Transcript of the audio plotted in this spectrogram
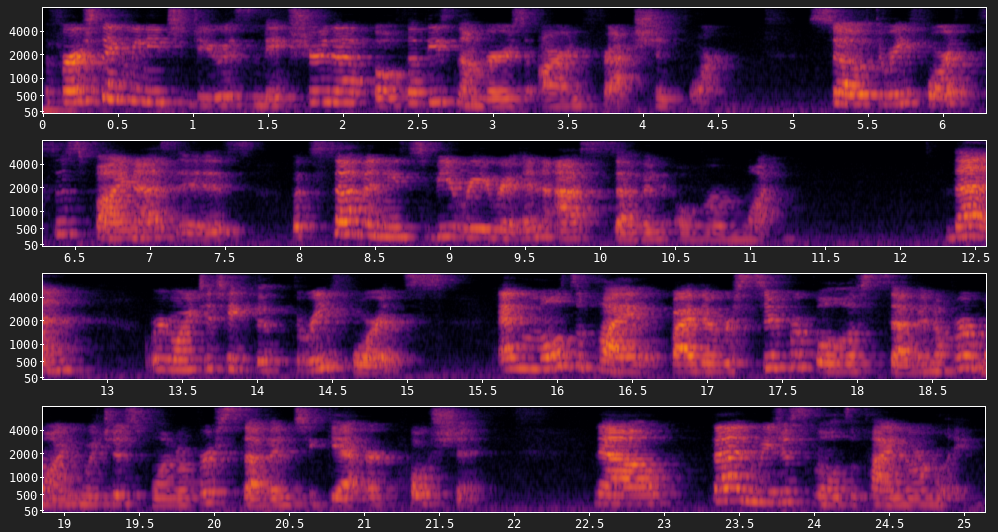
The first thing we need to do is make sure that both of these numbers are in fraction form. So 3 fourths is fine as is, but 7 needs to be rewritten as 7 over 1. Then we're going to take the 3 fourths and multiply it by the reciprocal of 7 over 1, which is 1 over 7 to get our quotient. Now, then we just multiply normally.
